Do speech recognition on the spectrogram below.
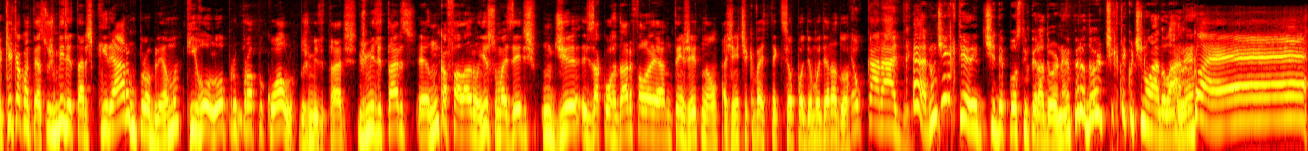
O que que acontece? Os militares criaram um problema que rolou pro próprio colo dos militares. Os militares é, nunca falaram isso, mas eles, um dia, eles acordaram e falaram: é, não tem jeito não. A gente é que vai ter que ser o poder moderador. É o caralho. É, não tinha que ter te deposto o imperador, né? O imperador tinha que ter continuado lá, né? Qual é?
